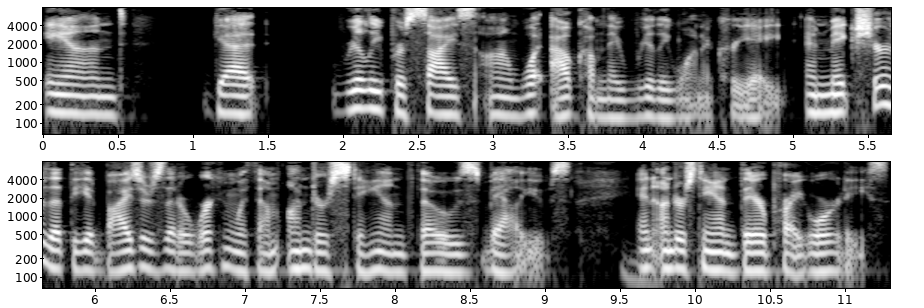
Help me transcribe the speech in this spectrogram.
and get really precise on what outcome they really want to create and make sure that the advisors that are working with them understand those values mm-hmm. and understand their priorities.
